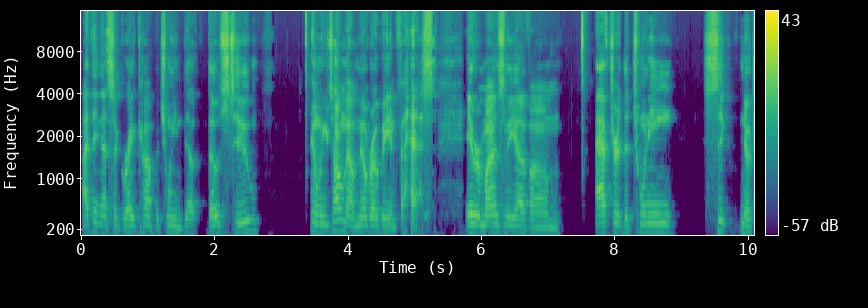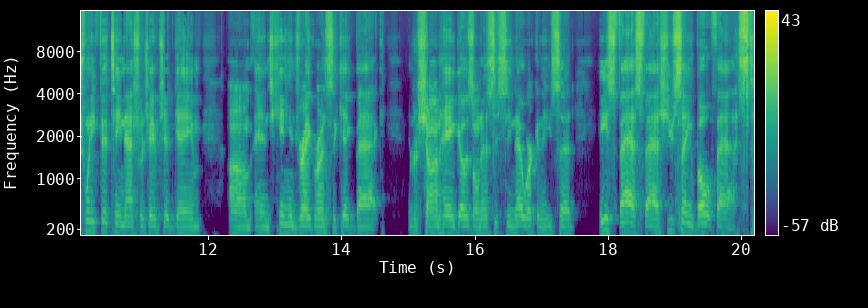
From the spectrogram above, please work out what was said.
I think that's a great comp between the, those two. And when you're talking about Milroe being fast, it reminds me of um, after the 26, no, 2015 national championship game, um, and Kenyon Drake runs the kickback, and right. Da'Shawn goes on SEC Network, and he said, "He's fast, fast. Usain Bolt fast."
